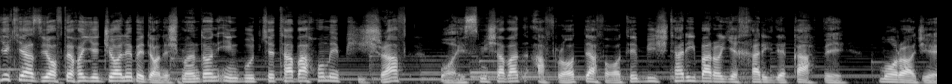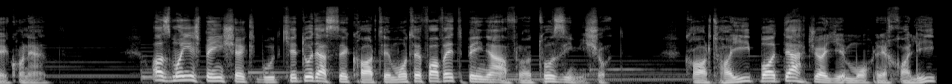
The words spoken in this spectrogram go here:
یکی از یافته های جالب دانشمندان این بود که توهم پیشرفت باعث می شود افراد دفعات بیشتری برای خرید قهوه مراجعه کنند. آزمایش به این شکل بود که دو دسته کارت متفاوت بین افراد توضیح می شد. کارت هایی با ده جای مهر خالی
